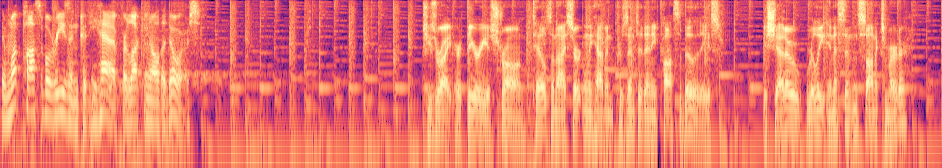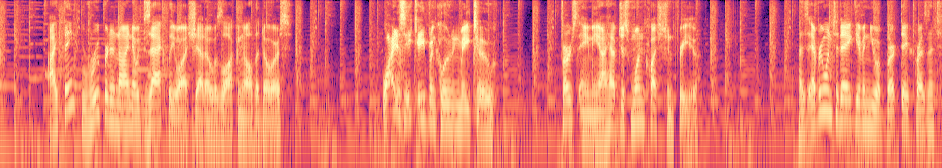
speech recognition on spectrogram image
then what possible reason could he have for locking all the doors? She's right, her theory is strong. Tails and I certainly haven't presented any possibilities. Is Shadow really innocent in Sonic's murder? I think Rupert and I know exactly why Shadow was locking all the doors. Why does he keep including me too? First, Amy, I have just one question for you. Has everyone today given you a birthday present?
